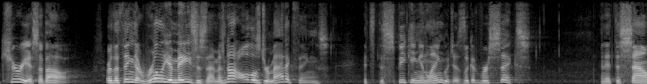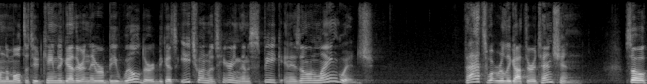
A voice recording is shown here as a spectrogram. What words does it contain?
curious about, or the thing that really amazes them, is not all those dramatic things, it's the speaking in languages. Look at verse 6. And at this sound, the multitude came together and they were bewildered because each one was hearing them speak in his own language. That's what really got their attention. So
